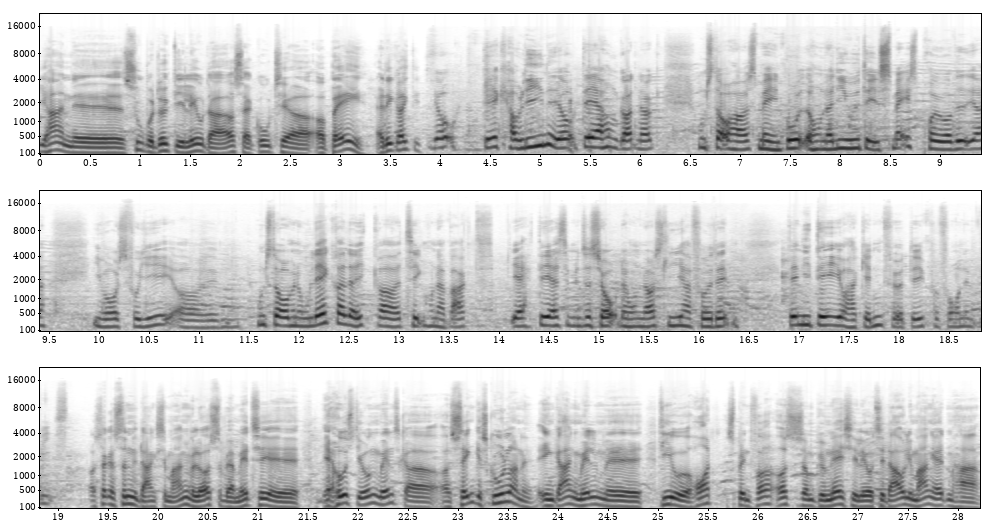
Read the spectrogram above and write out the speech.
I har en øh, super dygtig elev, der også er god til at, at bage. Er det ikke rigtigt? Jo, det er Karoline, jo. Det er hun godt nok. Hun står her også med en bod, og hun har lige uddelt smagsprøver, ved jeg, i vores foyer. Og øh, hun står med nogle lækre, lækre ting, hun har bagt. Ja, det er simpelthen så sjovt, at hun også lige har fået den den idé og har gennemført det på fornem vis. Og så kan sådan et arrangement vel også være med til øh, ja, hos de unge mennesker at sænke skuldrene en gang imellem. Øh, de er jo hårdt spændt for, også som gymnasieelever til daglig. Mange af dem har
